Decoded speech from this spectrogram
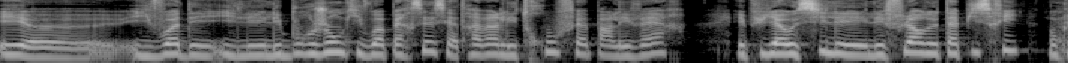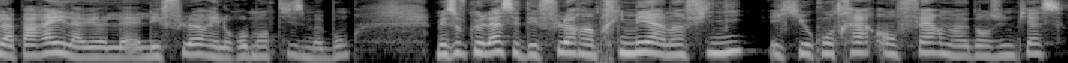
Et euh, il voit des, les bourgeons qu'il voit percer, c'est à travers les trous faits par les vers. Et puis il y a aussi les, fleurs de tapisserie. Donc là, pareil, les fleurs et le romantisme, bon. Mais sauf que là, c'est des fleurs imprimées à l'infini et qui, au contraire, enferment dans une pièce.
